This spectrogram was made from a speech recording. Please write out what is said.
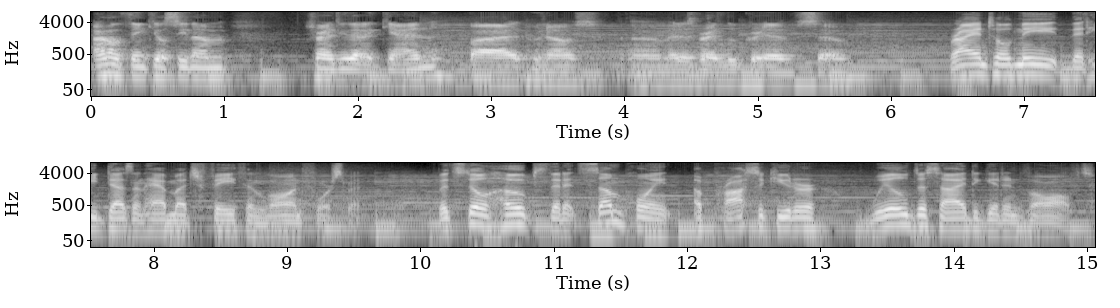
I don't think you'll see them trying to do that again, but who knows? Um, it is very lucrative, so. Bryan told me that he doesn't have much faith in law enforcement, but still hopes that at some point a prosecutor will decide to get involved.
